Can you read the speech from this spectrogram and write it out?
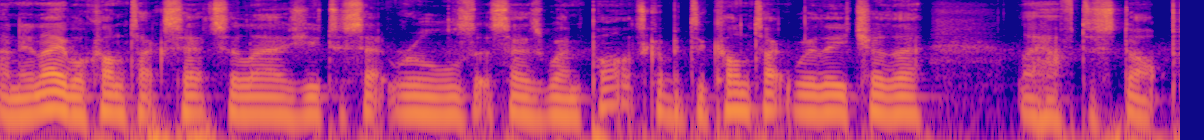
and enable contact sets allows you to set rules that says when parts come into contact with each other they have to stop.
